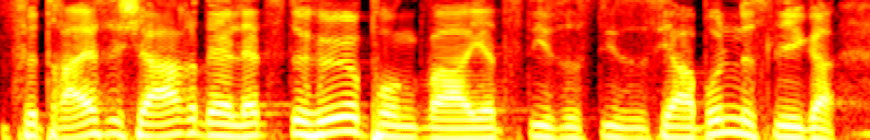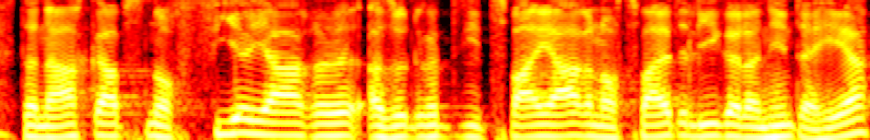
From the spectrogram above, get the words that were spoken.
für 30 Jahre der letzte Höhepunkt war, jetzt dieses, dieses Jahr Bundesliga. Danach gab es noch vier Jahre, also die zwei Jahre noch zweite Liga dann hinterher,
